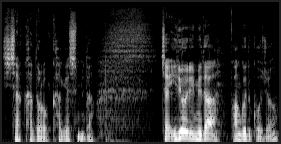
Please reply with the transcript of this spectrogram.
시작하도록 하겠습니다. 자 일요일입니다. 광고 듣고 오죠.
